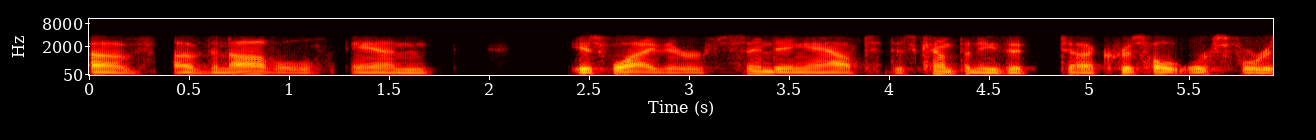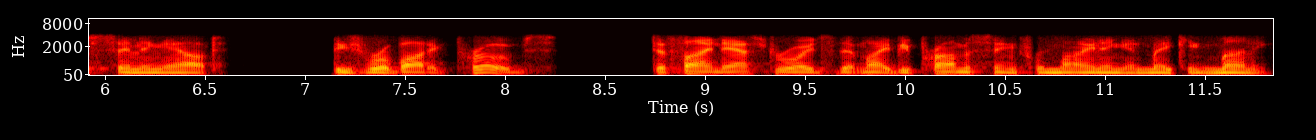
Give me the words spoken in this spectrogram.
of, of the novel and is why they're sending out this company that uh, Chris Holt works for is sending out these robotic probes to find asteroids that might be promising for mining and making money.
